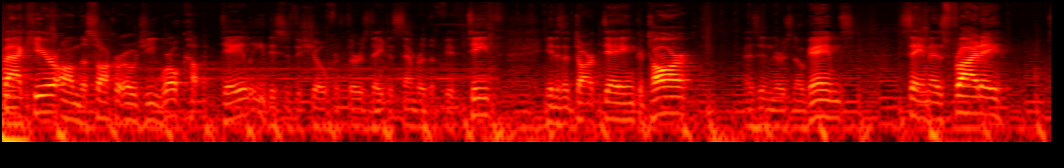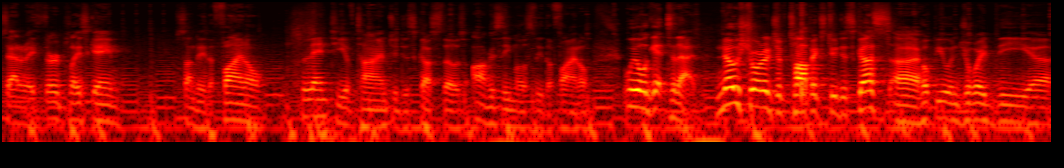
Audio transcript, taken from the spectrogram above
back here on the Soccer OG World Cup Daily. This is the show for Thursday, December the 15th. It is a dark day in Qatar, as in there's no games. Same as Friday, Saturday, third place game, Sunday, the final. Plenty of time to discuss those, obviously, mostly the final. We will get to that. No shortage of topics to discuss. Uh, I hope you enjoyed the uh,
